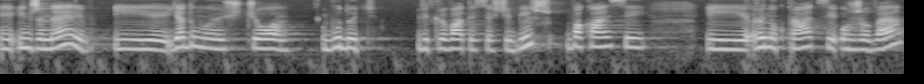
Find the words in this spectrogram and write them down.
е, інженерів, і я думаю, що будуть відкриватися ще більш вакансій, і ринок праці оживе,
